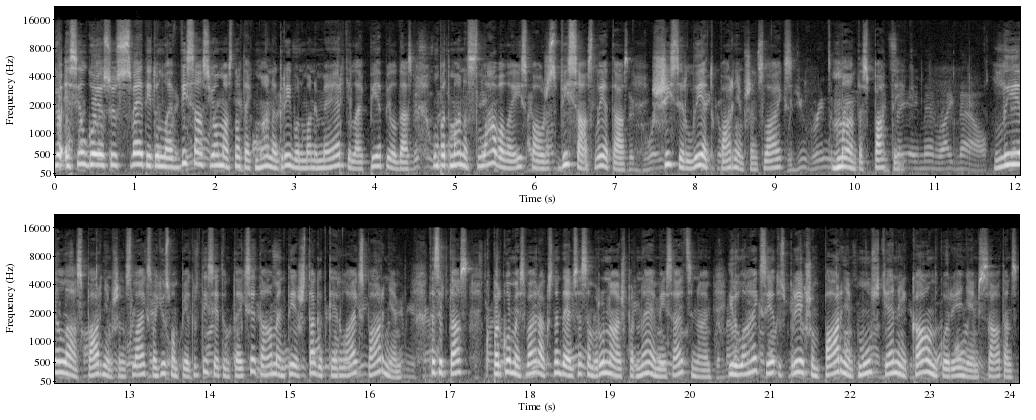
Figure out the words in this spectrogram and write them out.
Jo es ilgojos jūs svētīt, un lai visās jomās notiek mana griba un mani mērķi, lai piepildās, un pat mana slava, lai izpaužas visās lietās. Šis ir lietu pārņemšanas laiks. Man tas patīk. Lielās pārņemšanas laiks, vai jūs man piekritīsiet un teiksiet? Teiksiet āmen tieši tagad, ka ir laiks pārņemt. Tas ir tas, par ko mēs vairākas nedēļas esam runājuši par nēmijas aicinājumu. Ir laiks iet uz priekšu un pārņemt mūsu ķēniņa kalnu, ko ir ieņēmis sātans.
